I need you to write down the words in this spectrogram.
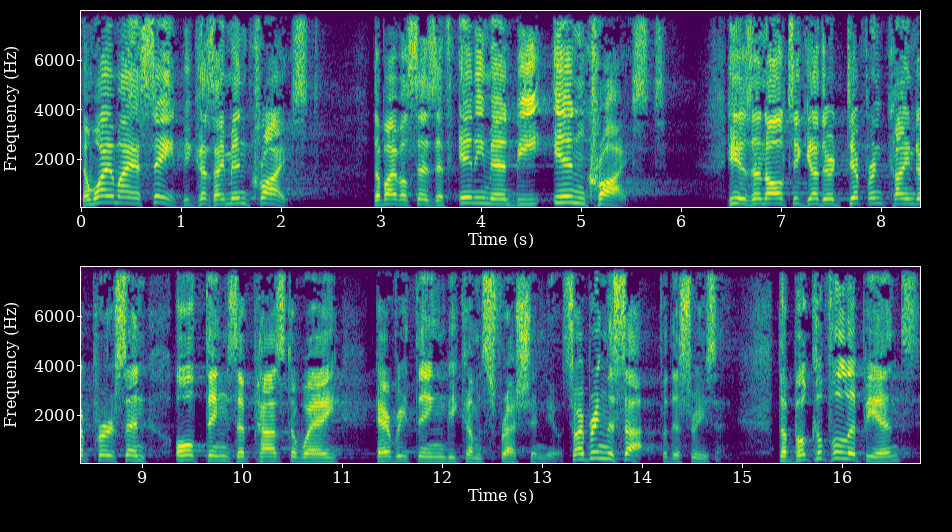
And why am I a saint? Because I'm in Christ. The Bible says, if any man be in Christ, he is an altogether different kind of person. Old things have passed away. Everything becomes fresh and new. So I bring this up for this reason. The book of Philippians,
